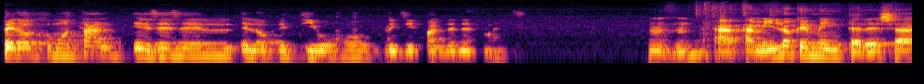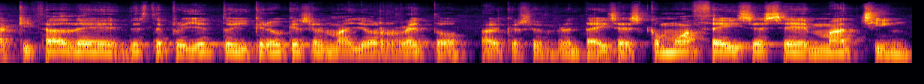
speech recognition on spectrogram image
pero como tal, ese es el, objetivo principal de NetMinds. a, mí lo que me interesa quizá de, de, este proyecto y creo que es el mayor reto al que os enfrentáis es cómo hacéis ese matching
